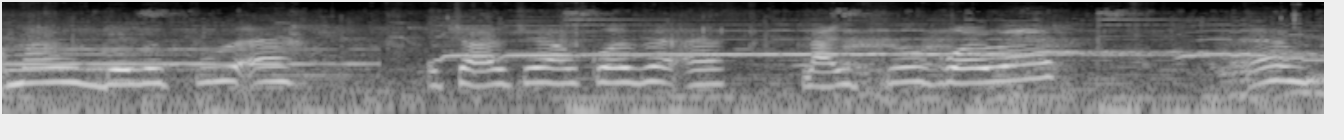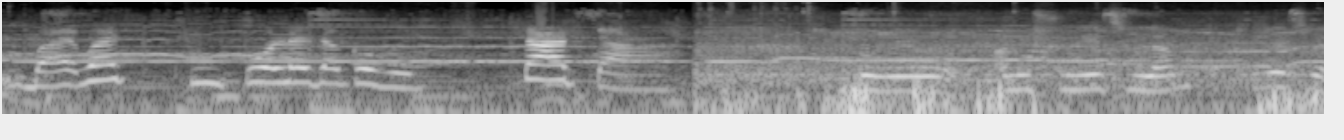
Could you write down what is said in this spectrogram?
আমার চার্জে করবে লাইটও করবে বাই বাই বলে দেখো টাটা। তো আমি শুয়েছিলাম, ঠিক আছে?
